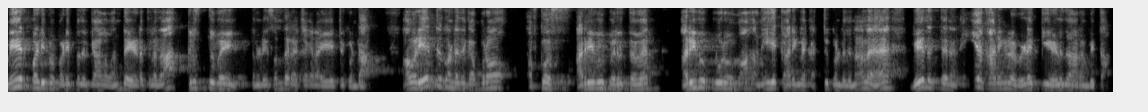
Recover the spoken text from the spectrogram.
மேற்படிப்பை படிப்பதற்காக வந்த இடத்துலதான் கிறிஸ்துவை தன்னுடைய சொந்த ரட்சகராக ஏற்றுக்கொண்டார். அவர் ஏற்றுக்கொண்டதுக்கு அப்புறம் அப்கோர்ஸ் அறிவு பெருத்தவர் அறிவு பூர்வமாக அநேக காரியங்களை கற்றுக்கொண்டதுனால வேதத்தை நிறைய காரியங்களை விளக்கி எழுத ஆரம்பித்தார்.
